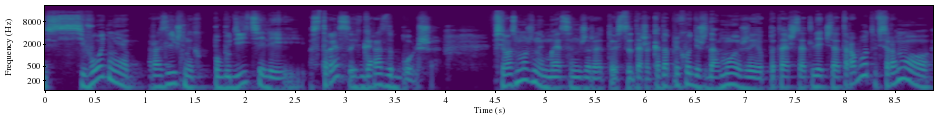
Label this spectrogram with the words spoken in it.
Сегодня различных побудителей стресса их гораздо больше всевозможные мессенджеры. То есть ты даже когда приходишь домой уже и пытаешься отвлечься от работы, все равно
